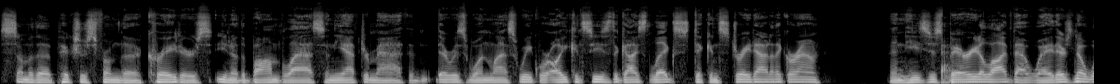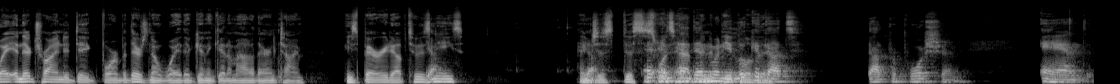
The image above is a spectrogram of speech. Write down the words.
some of the pictures from the craters, you know, the bomb blasts and the aftermath. And there was one last week where all you can see is the guy's legs sticking straight out of the ground and he's just buried alive that way. There's no way, and they're trying to dig for him, but there's no way they're going to get him out of there in time. He's buried up to his yeah. knees, and yeah. just this is and, what's and, happening. And then when you look at that that proportion, and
